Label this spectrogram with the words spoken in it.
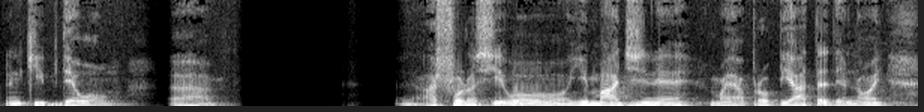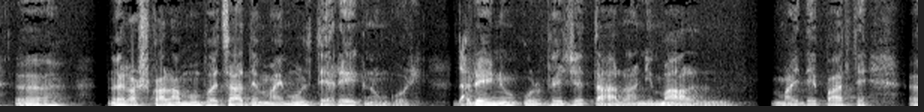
în chip de om. Uh, aș folosi o imagine mai apropiată de noi. Uh, noi la școală am învățat de mai multe regnunguri. Da. Regnungul vegetal, animal, mai departe. Uh,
